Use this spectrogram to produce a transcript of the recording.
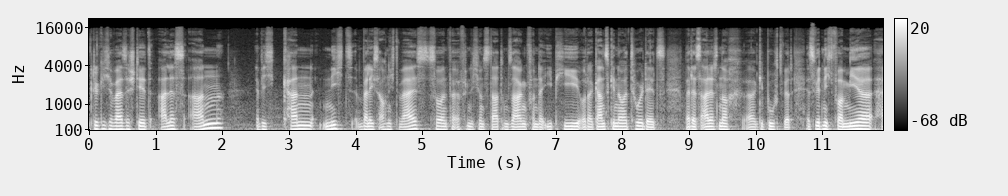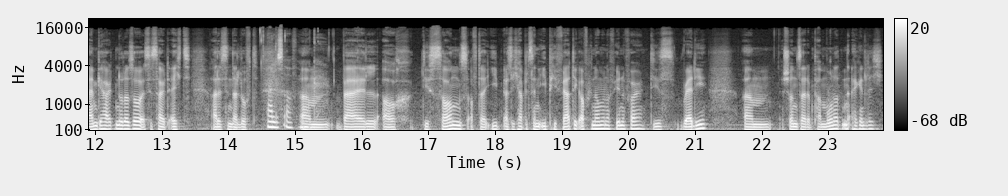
glücklicherweise steht alles an. Ich kann nicht, weil ich es auch nicht weiß, so ein Veröffentlichungsdatum sagen von der EP oder ganz genaue Tourdates, weil das alles noch äh, gebucht wird. Es wird nicht vor mir heimgehalten oder so, es ist halt echt alles in der Luft. Alles offen. Ähm, weil auch die Songs auf der EP, also ich habe jetzt eine EP fertig aufgenommen auf jeden Fall, die ist ready, ähm, schon seit ein paar Monaten eigentlich.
